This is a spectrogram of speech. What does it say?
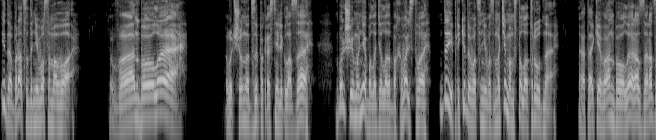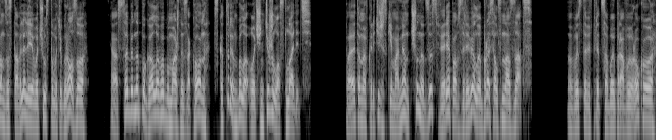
и добраться до него самого. «Ван Буэлэ!» У Чонадзы покраснели глаза, больше ему не было дела до бахвальства, да и прикидываться невозмутимым стало трудно. Атаки Ван Буэлэ раз за разом заставляли его чувствовать угрозу, особенно пугал его бумажный закон, с которым было очень тяжело сладить. Поэтому в критический момент Чунэцзы свирепо взревел и бросился назад. Выставив перед собой правую руку,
